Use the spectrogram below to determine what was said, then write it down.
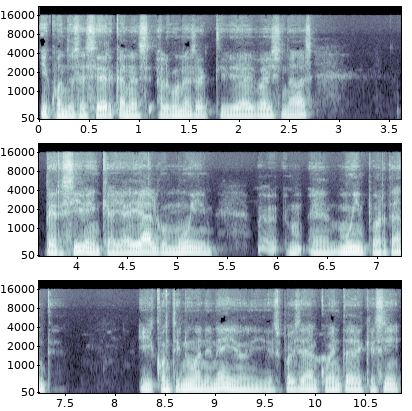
y cuando se acercan a algunas actividades Vaishnavas, perciben que ahí hay algo muy, eh, muy importante y continúan en ello y después se dan cuenta de que sí,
